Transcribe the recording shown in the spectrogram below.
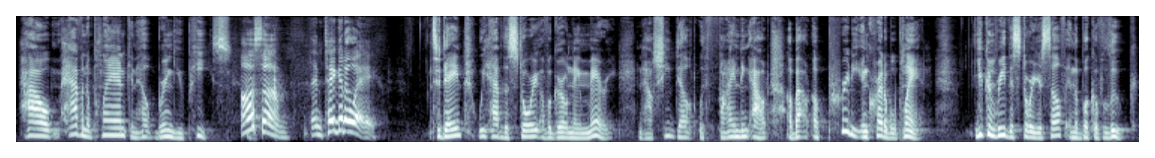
how having a plan can help bring you peace. Awesome. Then take it away. Today, we have the story of a girl named Mary and how she dealt with finding out about a pretty incredible plan. You can read this story yourself in the book of Luke.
